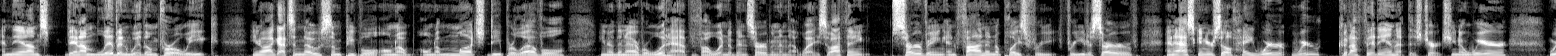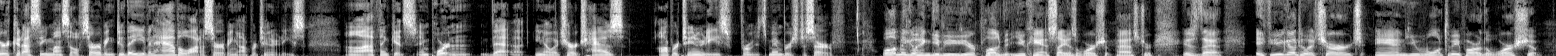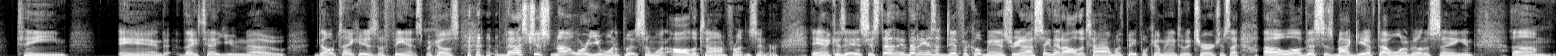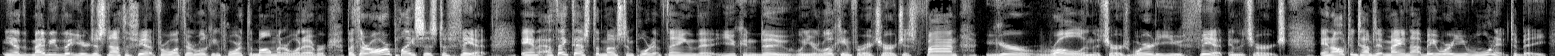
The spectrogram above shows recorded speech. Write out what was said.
And then I'm then I'm living with them for a week. You know, I got to know some people on a on a much deeper level, you know, than I ever would have if I wouldn't have been serving in that way. So I think serving and finding a place for for you to serve and asking yourself, "Hey, where where could I fit in at this church? You know, where where could I see myself serving? Do they even have a lot of serving opportunities? Uh, I think it's important that uh, you know a church has opportunities for its members to serve. Well, let me go ahead and give you your plug that you can't say as a worship pastor is that if you go to a church and you want to be part of the worship team and they tell you no, don't take it as offense because that's just not where you want to put someone all the time front and center. And because it's just that, that is a difficult ministry. And I see that all the time with people coming into a church and say, oh, well, this is my gift. I want to be able to sing. And, um, you know, maybe that you're just not the fit for what they're looking for at the moment or whatever. But there are places to fit. And I think that's the most important thing that you can do when you're looking for a church is find your role in the church. Where where do you fit in the church? And oftentimes it may not be where you want it to be.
